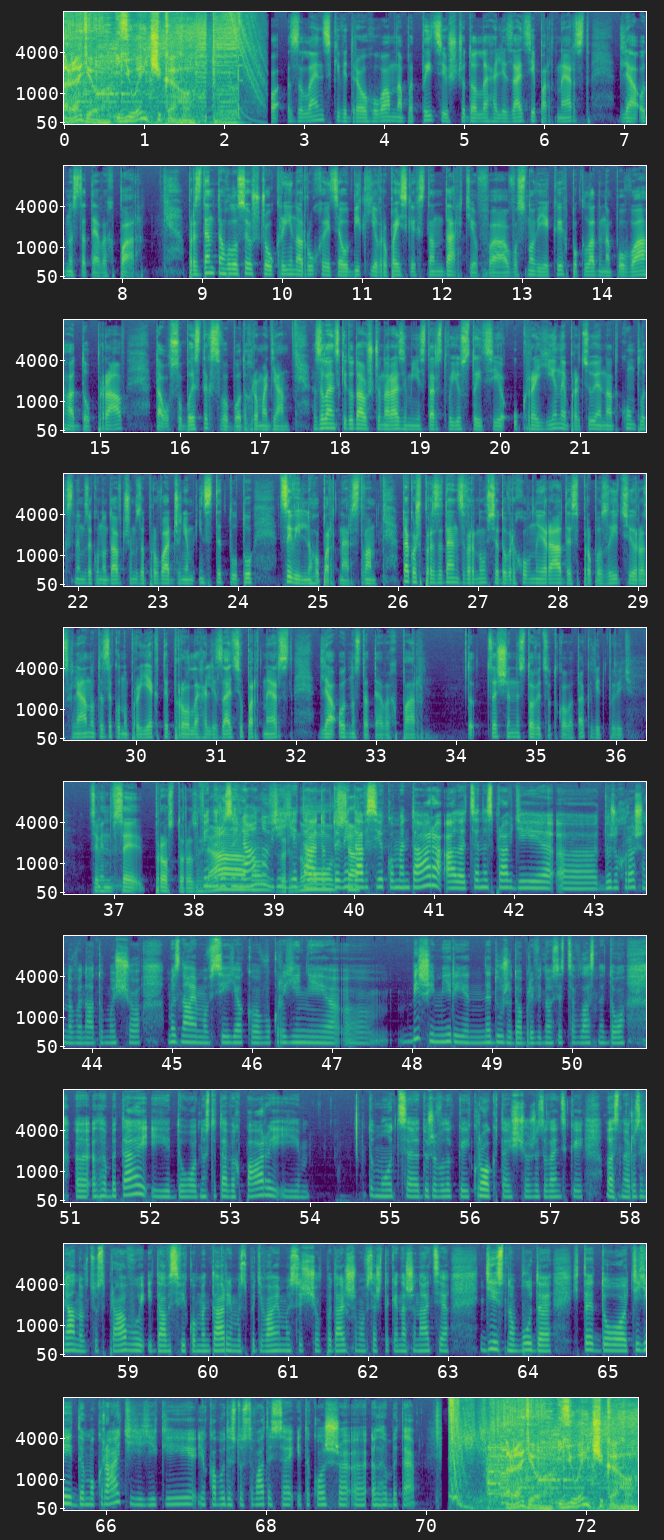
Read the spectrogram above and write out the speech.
Радіо UA Чикаго Зеленський відреагував на петицію щодо легалізації партнерств для одностатевих пар. Президент наголосив, що Україна рухається у бік європейських стандартів, в основі яких покладена повага до прав та особистих свобод громадян. Зеленський додав, що наразі Міністерство юстиції України працює над комплексним законодавчим запровадженням інституту цивільного партнерства. Також президент звернувся до Верховної Ради з пропозицією розглянути законопроєкти про легалізацію партнерств для одностатевих пар. Це ще не 100% так відповідь. Це він все просто Він розглянув. її, її, та, тобто він дав свій коментар, але це насправді е, дуже хороша новина, тому що ми знаємо всі, як в Україні е, в більшій мірі не дуже добре відносяться власне до е, ЛГБТ і до одностатевих пар. І тому це дуже великий крок, те, що вже Зеленський власне розглянув цю справу і дав свій коментар. І ми сподіваємося, що в подальшому все ж таки наша нація дійсно буде йти до тієї демократії, які, яка буде стосуватися і також е, ЛГБТ. Радіо UA Чикаго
